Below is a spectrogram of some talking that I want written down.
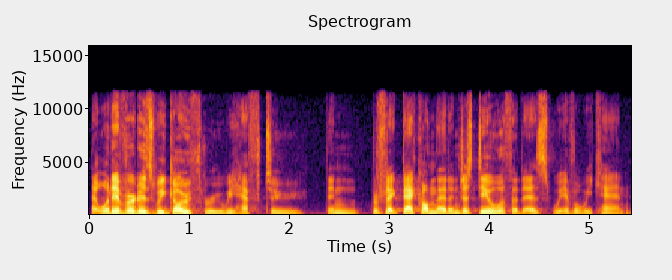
That whatever it is we go through, we have to then reflect back on that and just deal with it as ever we can.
